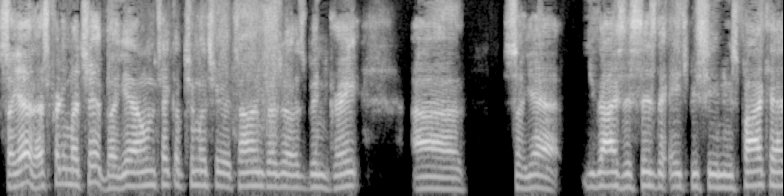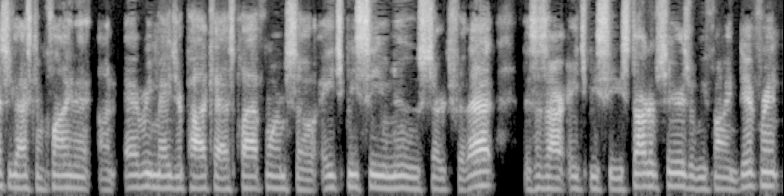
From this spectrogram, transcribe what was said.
so yeah that's pretty much it. But yeah i don't take up too much of your time jojo. It's been great. Uh so yeah you guys this is the hbcu news podcast. You guys can find it on every major podcast platform. So hbcu news search for that. This is our hbcu startup series where we find different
